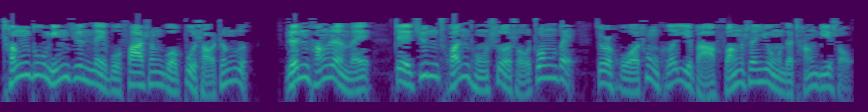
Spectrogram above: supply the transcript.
成都明军内部发生过不少争论。任堂认为，这军传统射手装备就是火铳和一把防身用的长匕首。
